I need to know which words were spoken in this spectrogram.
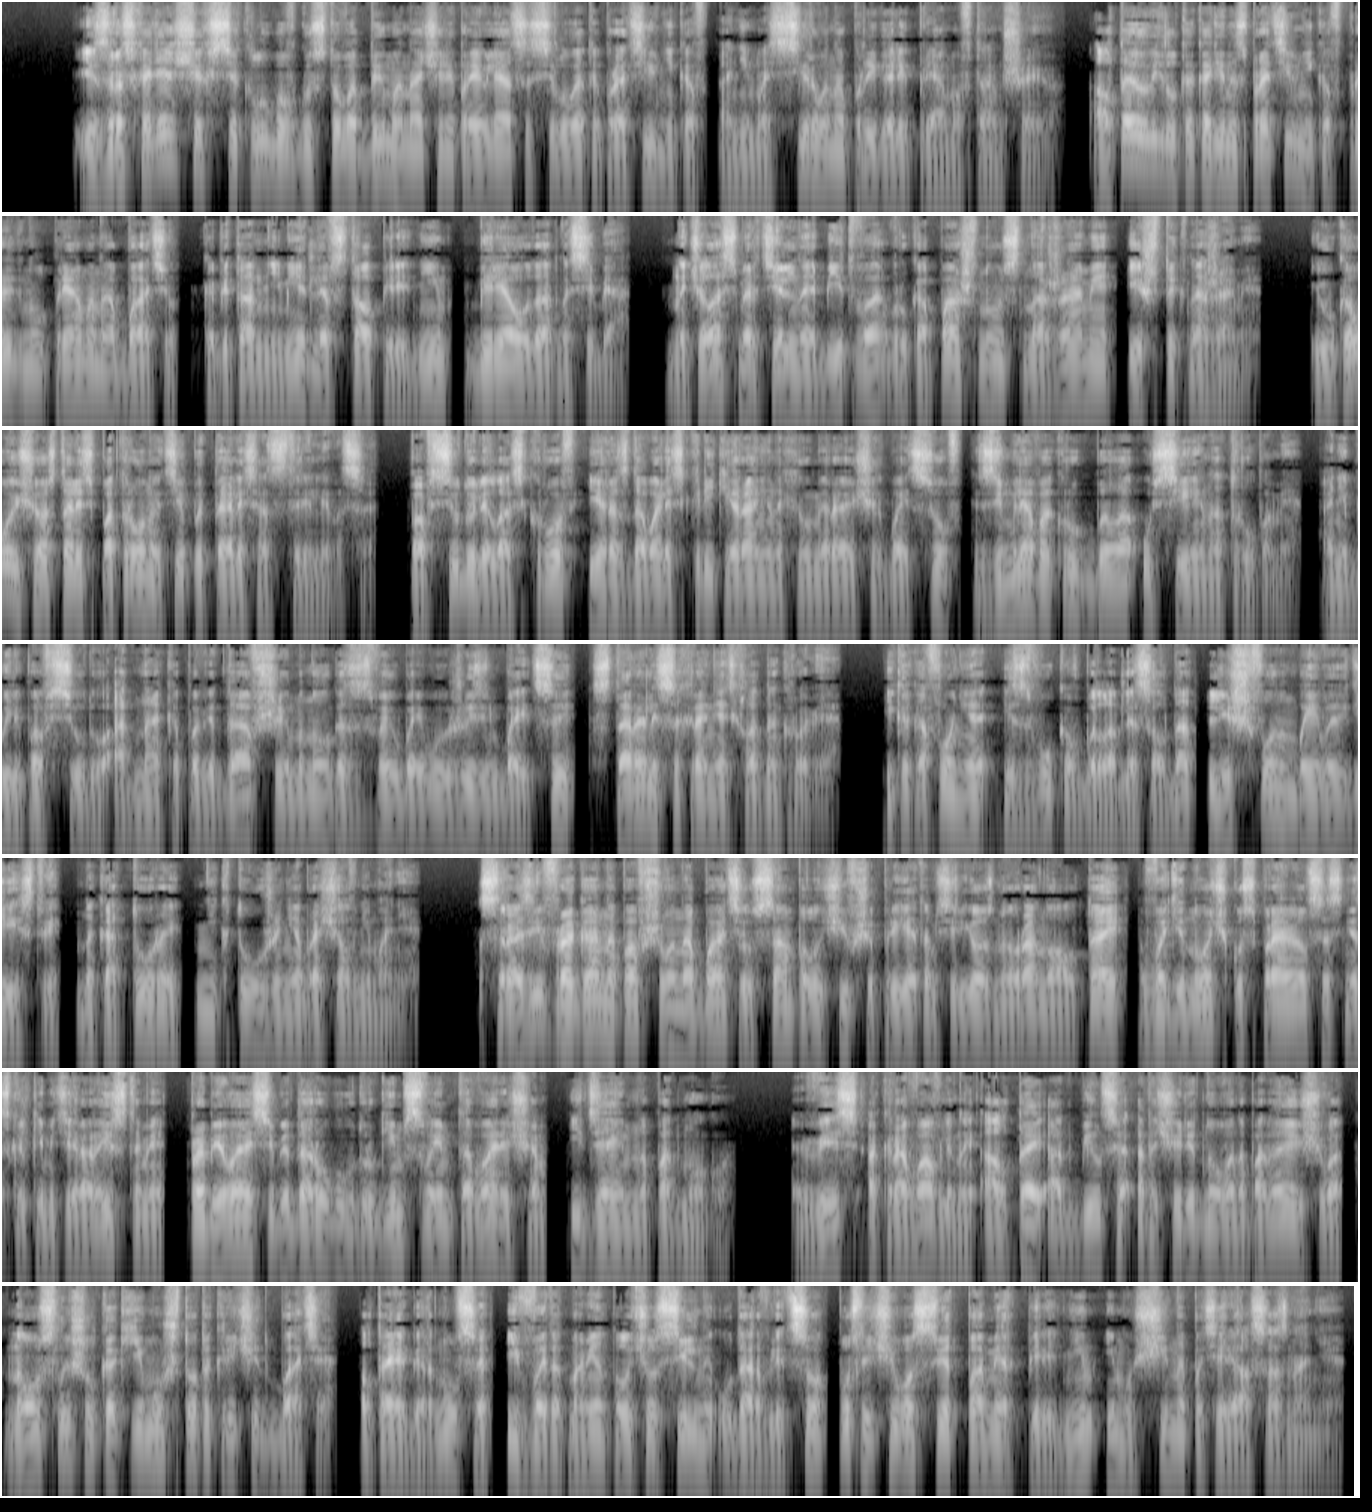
Из расходящихся клубов густого дыма начали проявляться силуэты противников, они массированно прыгали прямо в траншею. Алтай увидел, как один из противников прыгнул прямо на батю. Капитан немедля встал перед ним, беря удар на себя. Началась смертельная битва в рукопашную с ножами и штык-ножами. И у кого еще остались патроны, те пытались отстреливаться. Повсюду лилась кровь и раздавались крики раненых и умирающих бойцов, земля вокруг была усеяна трупами. Они были повсюду, однако повидавшие много за свою боевую жизнь бойцы старались сохранять хладнокровие. И какофония из звуков была для солдат лишь фоном боевых действий, на которые никто уже не обращал внимания. Сразив врага, напавшего на батю, сам получивший при этом серьезную рану Алтай, в одиночку справился с несколькими террористами, пробивая себе дорогу к другим своим товарищам, идя им на подмогу. Весь окровавленный Алтай отбился от очередного нападающего, но услышал, как ему что-то кричит батя. Алтай обернулся и в этот момент получил сильный удар в лицо, после чего свет померк перед ним, и мужчина потерял сознание.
